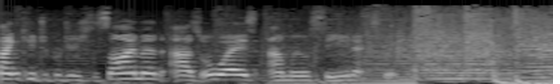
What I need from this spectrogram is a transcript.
Thank you to producer Simon, as always, and we will see you next week.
